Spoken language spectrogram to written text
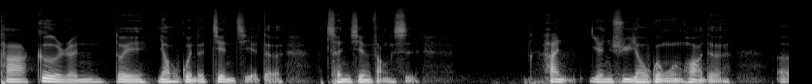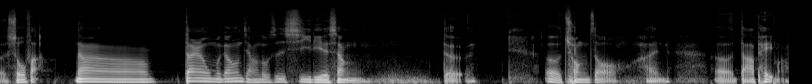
他个人对摇滚的见解的呈现方式，和延续摇滚文化的呃手法。那当然，我们刚刚讲的都是系列上的呃创造和呃搭配嘛。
